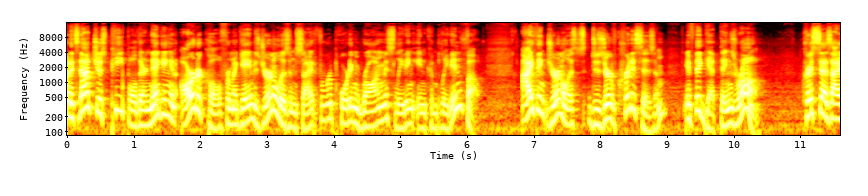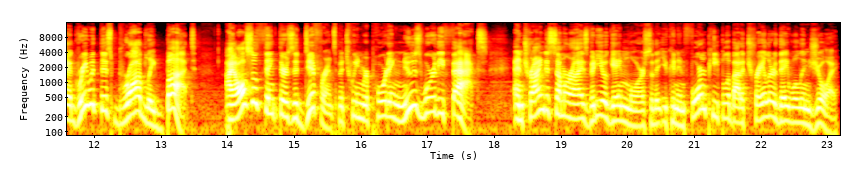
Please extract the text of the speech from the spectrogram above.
But it's not just people. They're negging an article from a games journalism site for reporting wrong, misleading, incomplete info. I think journalists deserve criticism if they get things wrong. Chris says, I agree with this broadly, but I also think there's a difference between reporting newsworthy facts and trying to summarize video game lore so that you can inform people about a trailer they will enjoy.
